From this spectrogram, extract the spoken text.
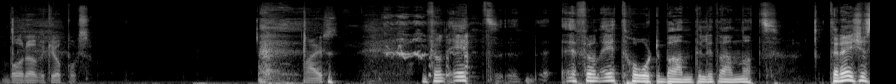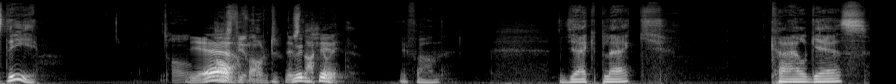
Bara överkropp också. Ja, just. Från ett, från ett hårt band till ett annat. Tenacious D. Ja, Yeah. Nu Good snackar shit. Fy fan. Jack Black. Kyle Gass.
